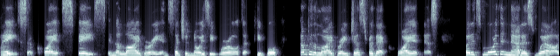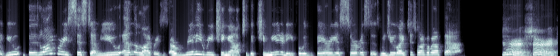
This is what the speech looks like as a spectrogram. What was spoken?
place, a quiet space in the library in such a noisy world that people come to the library just for that quietness. But it's more than that as well. You, the library system, you and the libraries are really reaching out to the community for with various services. Would you like to talk about that? Sure, sure.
